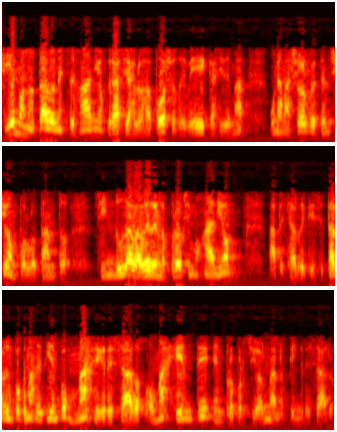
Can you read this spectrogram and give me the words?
Si hemos notado en estos años, gracias a los apoyos de becas y demás, una mayor retención, por lo tanto, sin duda va a haber en los próximos años, a pesar de que se tarde un poco más de tiempo, más egresados o más gente en proporción a los que ingresaron.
